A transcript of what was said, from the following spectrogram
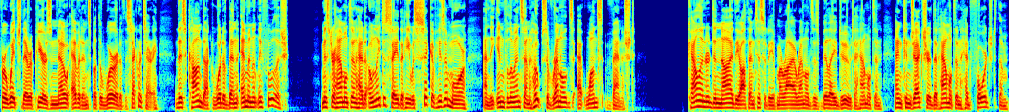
for which there appears no evidence but the word of the secretary, this conduct would have been eminently foolish. Mr. Hamilton had only to say that he was sick of his amour, and the influence and hopes of Reynolds at once vanished. Callender denied the authenticity of Maria Reynolds's billets doux to Hamilton, and conjectured that Hamilton had forged them,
